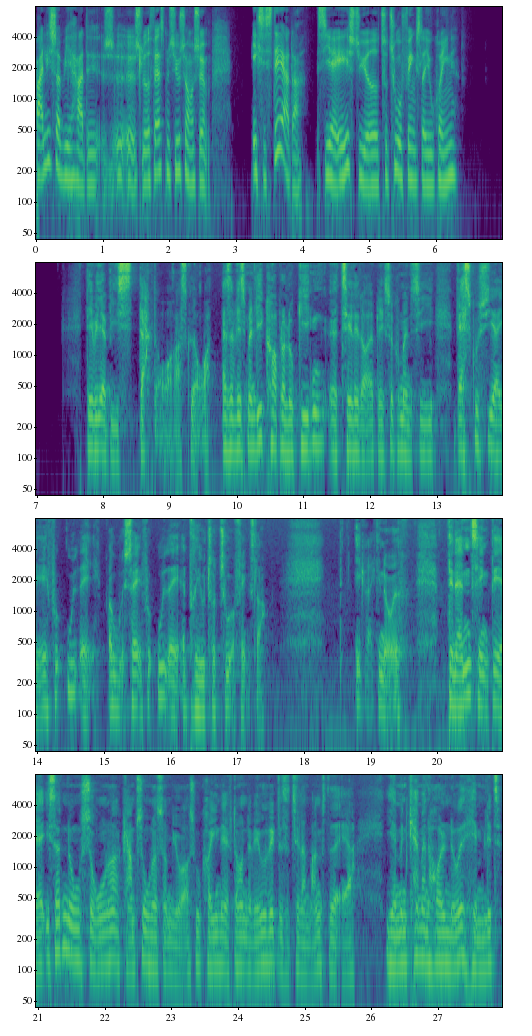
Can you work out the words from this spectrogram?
bare lige så vi har det øh, slået fast med syvtommersøm. Eksisterer der CIA-styrede torturfængsler i Ukraine? det vil jeg blive stærkt overrasket over. Altså hvis man lige kobler logikken øh, til et øjeblik, så kunne man sige, hvad skulle CIA få ud af, og USA få ud af at drive torturfængsler? Ikke rigtig noget. Den anden ting, det er, i sådan nogle zoner, kampzoner, som jo også Ukraine efterhånden er ved at udvikle sig til, og mange steder er, jamen kan man holde noget hemmeligt?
